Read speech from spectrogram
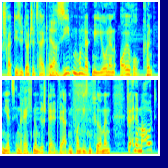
schreibt die Süddeutsche Zeitung, Ja. 700 Millionen Euro könnten jetzt in Rechnung gestellt werden von diesen Firmen für eine Maut,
